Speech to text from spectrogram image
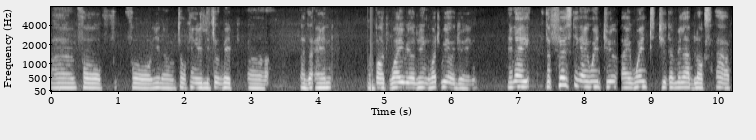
uh, for for you know talking a little bit uh, at the end about why we are doing what we are doing. And I the first thing I went to I went to the MelaBlocks app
